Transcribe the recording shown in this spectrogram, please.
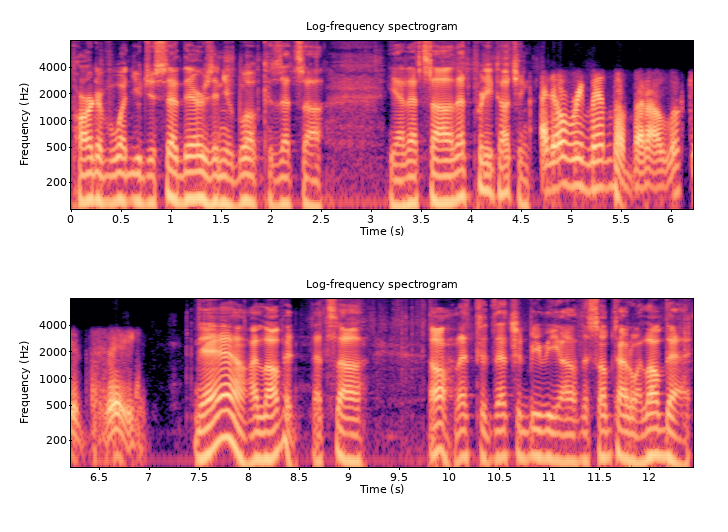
part of what you just said there is in your book because that's, uh, yeah, that's uh, that's pretty touching. I don't remember, but I'll look and see. Yeah, I love it. That's uh, oh, that that should be the uh, the subtitle. I love that.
